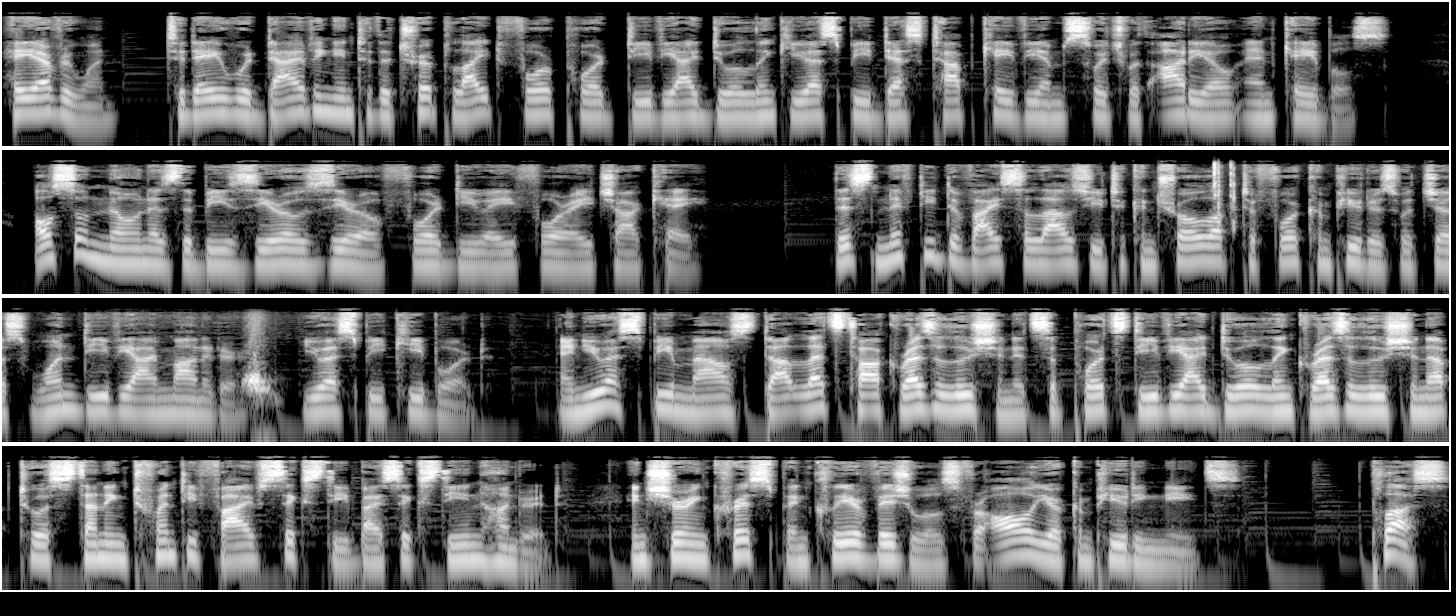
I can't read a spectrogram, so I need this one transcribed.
Hey everyone, today we're diving into the Tripp Lite 4-port DVI dual-link USB desktop KVM switch with audio and cables, also known as the B004DUA4HRK. This nifty device allows you to control up to four computers with just one DVI monitor, USB keyboard, and USB mouse. Let's talk resolution. It supports DVI dual link resolution up to a stunning 2560 by 1600, ensuring crisp and clear visuals for all your computing needs. Plus,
